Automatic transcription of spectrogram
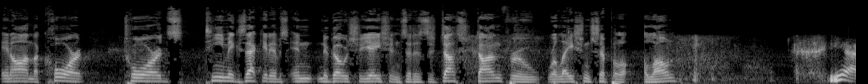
and on the court towards team executives in negotiations. It is just done through relationship alone. Yeah,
